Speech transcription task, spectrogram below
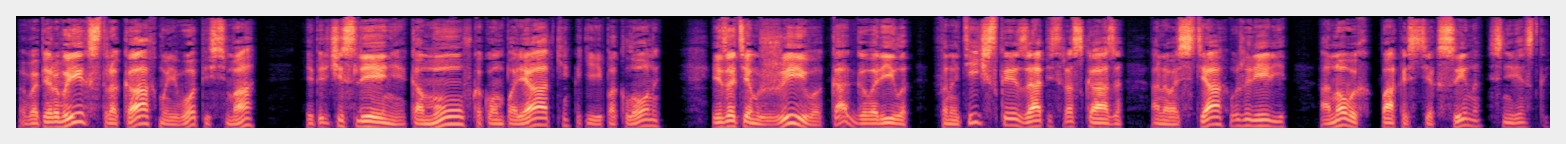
Во первых строках моего письма и перечисление, кому, в каком порядке, какие поклоны, и затем живо, как говорила, фонетическая запись рассказа о новостях в ожерелье, о новых пакостях сына с невесткой.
